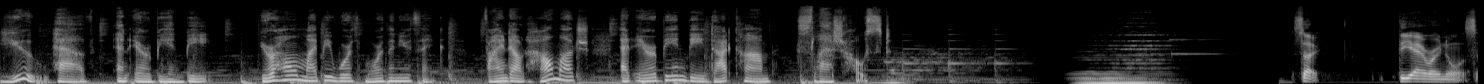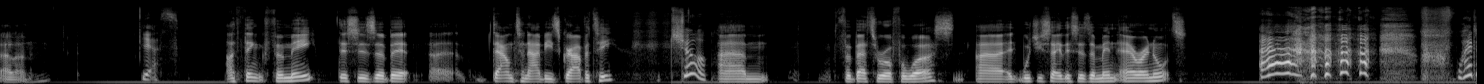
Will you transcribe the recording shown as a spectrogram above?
you have an Airbnb. Your home might be worth more than you think. Find out how much at airbnb.com/slash host. So, the Aeronauts, Ella. Yes. I think for me, this is a bit uh, Downton Abbey's Gravity. Sure. Um, for better or for worse, uh, would you say this is a mint Aeronauts? Uh,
